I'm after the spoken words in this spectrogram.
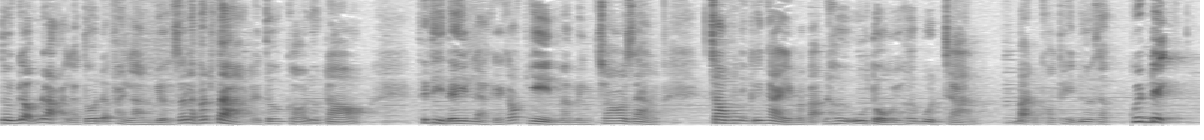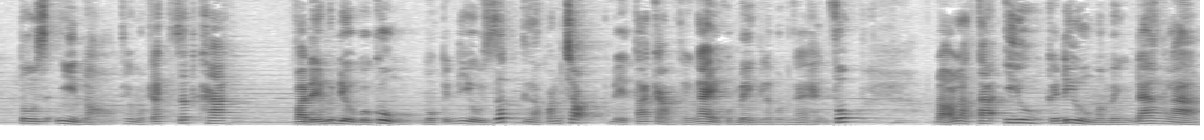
tôi ngẫm lại là tôi đã phải làm việc rất là vất vả để tôi có được nó. Thế thì đây là cái góc nhìn mà mình cho rằng trong những cái ngày mà bạn hơi u tối, hơi buồn chán, bạn có thể đưa ra quyết định tôi sẽ nhìn nó theo một cách rất khác. Và đến một điều cuối cùng, một cái điều rất là quan trọng để ta cảm thấy ngày của mình là một ngày hạnh phúc, đó là ta yêu cái điều mà mình đang làm.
